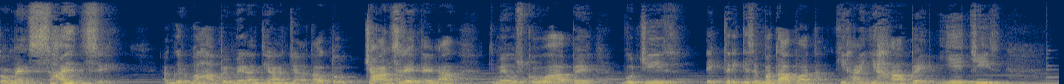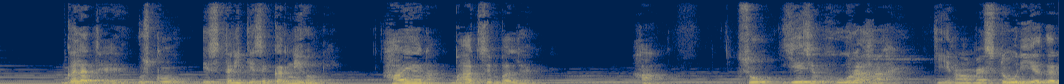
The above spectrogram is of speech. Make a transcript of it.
तो मैं शायद से अगर वहाँ पे मेरा ध्यान जाता तो चांस रहते हैं ना कि मैं उसको वहाँ पे वो चीज़ एक तरीके से बता पाता कि हाँ यहाँ पे ये चीज़ गलत है उसको इस तरीके से करनी होगी। हाँ या ना? बात सिंपल है। हाँ। सो so, ये जब हो रहा है कि हाँ मैं स्टोरी अगर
